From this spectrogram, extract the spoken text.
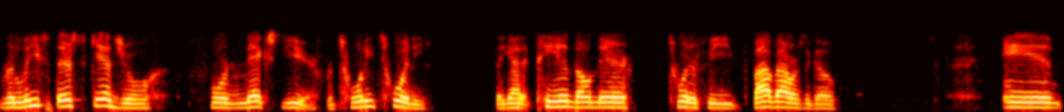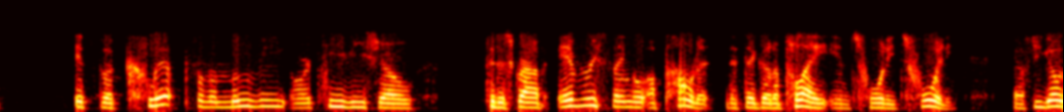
released their schedule for next year for 2020. They got it pinned on their Twitter feed five hours ago, and it's a clip from a movie or a TV show to describe every single opponent that they're going to play in 2020. Now, if you go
